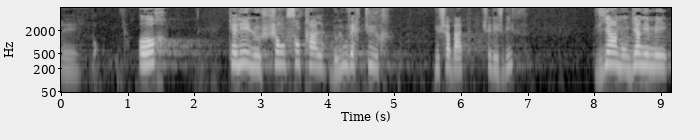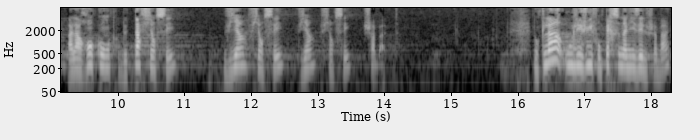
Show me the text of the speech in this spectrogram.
mais bon. Or, quel est le champ central de l'ouverture du Shabbat chez les Juifs? Viens, mon bien-aimé, à la rencontre de ta fiancée. Viens, fiancée, viens, fiancée, Shabbat. Donc là où les Juifs ont personnalisé le Shabbat,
